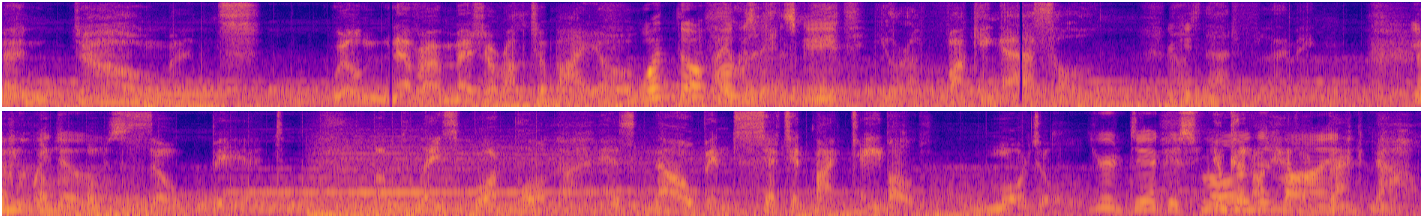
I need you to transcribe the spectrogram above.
endowments will never measure up to my own. What the fuck will is with this game? you're a fucking asshole. How's that? Innuendos. So be it. A place for Paula has now been set at my table, mortal. Your dick is You smaller cannot than have her back now.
